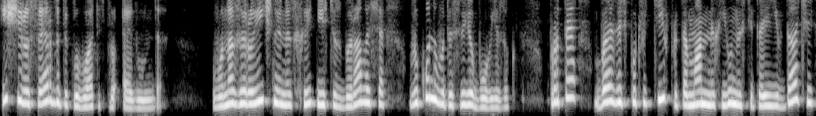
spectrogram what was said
і щиросердо піклуватись про Едмунда. Вона з героїчною несхитністю збиралася виконувати свій обов'язок. Проте безліч почуттів, притаманних юності та її вдачі,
